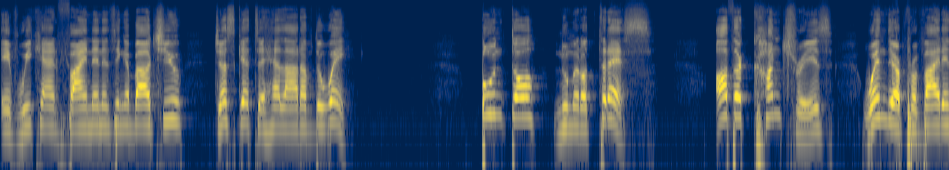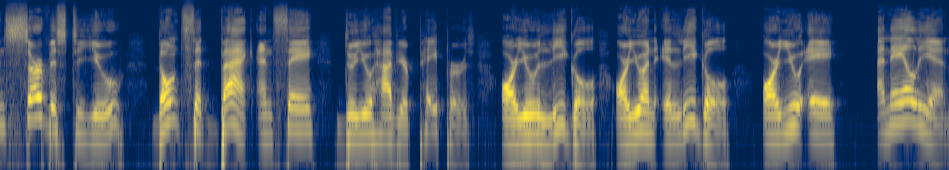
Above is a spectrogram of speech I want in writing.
if we can't find anything about you, just get the hell out of the way. Punto número tres. Other countries, when they're providing service to you, don't sit back and say, Do you have your papers? Are you legal? Are you an illegal? Are you a, an alien?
